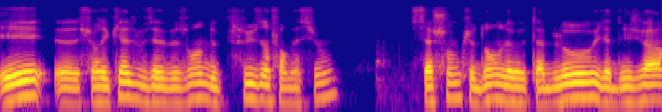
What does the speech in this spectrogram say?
et sur lesquelles vous avez besoin de plus d'informations sachant que dans le tableau, il y a déjà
